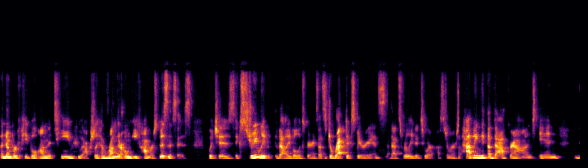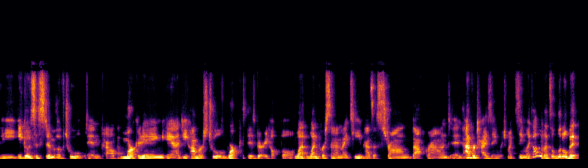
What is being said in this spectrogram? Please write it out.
a number of people on the team who actually have run their own e commerce businesses which is extremely valuable experience. That's direct experience that's related to our customers. Having a background in the ecosystem of tools and how marketing and e-commerce tools work is very helpful. One, one person on my team has a strong background in advertising, which might seem like, oh, that's a little bit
